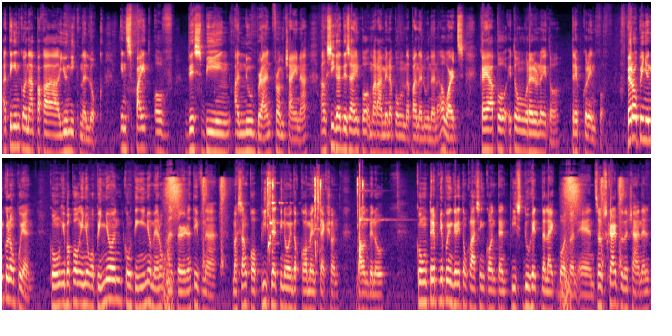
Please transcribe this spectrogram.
at tingin ko napaka-unique na look in spite of this being a new brand from China. Ang Siga Design po marami na pong napanalunan na awards kaya po itong relo na ito trip ko rin po. Pero opinion ko lang po yan. Kung iba po ang inyong opinion, kung tingin nyo merong alternative na mas angkop, please let me know in the comment section down below. Kung trip nyo po yung ganitong klaseng content, please do hit the like button and subscribe to the channel.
